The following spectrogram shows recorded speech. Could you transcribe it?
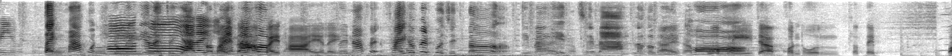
มี แต่งมากกว่านี้ท่ก็อไม่มีอะไรจะยัดอะไรเข้าไฟไปหน้าเออไฟท้ายอะไรไฟหน้าไฟไฟก็เป็นโปรเจคเตอร์ที่แม่เห็นใช่ไหมแล้วก็ใช่มีครับ ท่อพวกนี้จะคอนโทรลสเต็ปไฟ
